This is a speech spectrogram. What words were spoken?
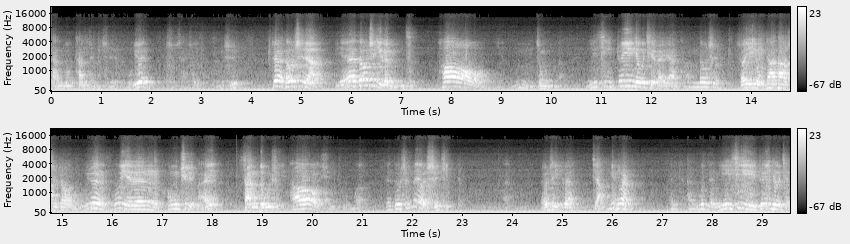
三毒贪嗔痴，五蕴是色受想行识，这都是啊，也都是一个名词，泡影中啊。你去追究起来呀，他们都是，所以永嘉大师说：“五蕴浮云空去来，三毒水泡虚出没，这都是没有实体的，啊，都是一个假名儿。哎呀，无的，你细追究起来，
